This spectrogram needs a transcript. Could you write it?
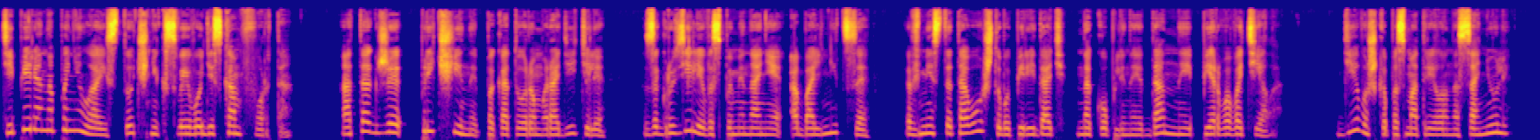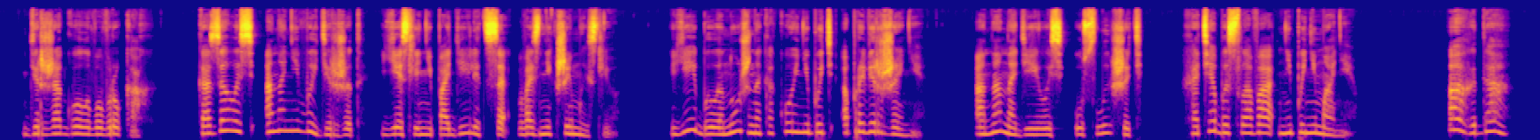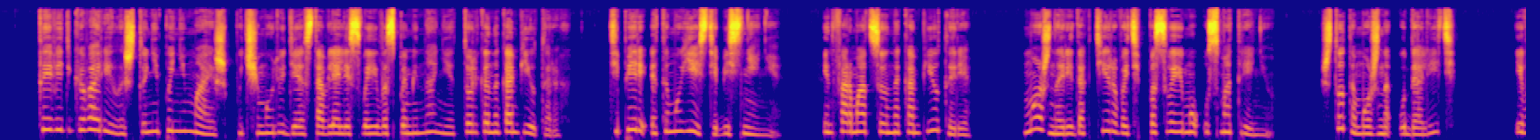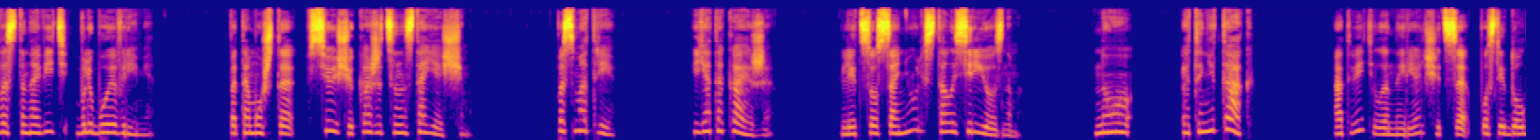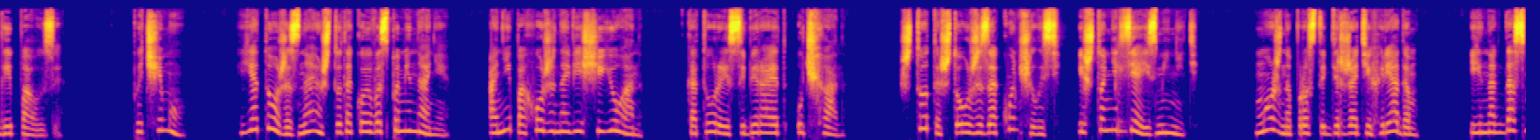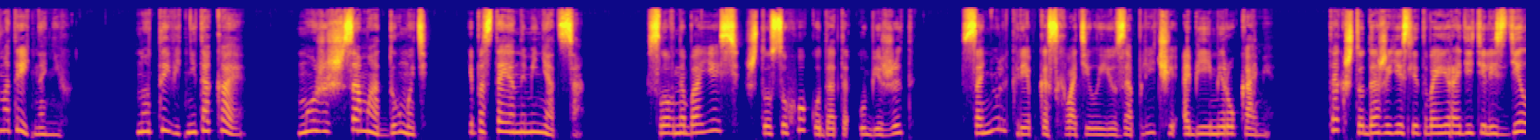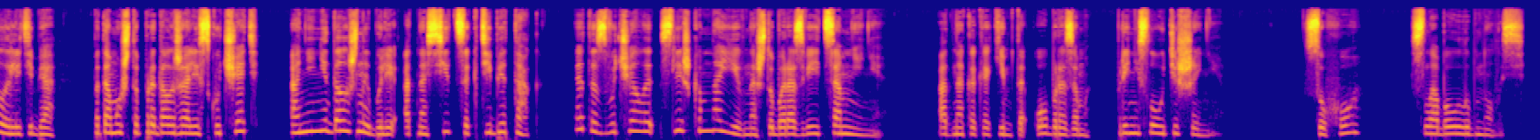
Теперь она поняла источник своего дискомфорта, а также причины, по которым родители загрузили воспоминания о больнице вместо того, чтобы передать накопленные данные первого тела. Девушка посмотрела на Санюль, держа голову в руках. Казалось, она не выдержит, если не поделится возникшей мыслью. Ей было нужно какое-нибудь опровержение. Она надеялась услышать хотя бы слова непонимания. «Ах, да, ты ведь говорила, что не понимаешь, почему люди оставляли свои воспоминания только на компьютерах. Теперь этому есть объяснение. Информацию на компьютере можно редактировать по своему усмотрению. Что-то можно удалить и восстановить в любое время, потому что все еще кажется настоящим. Посмотри, я такая же. Лицо Санюль стало серьезным. Но это не так, ответила ныряльщица после долгой паузы. Почему? Я тоже знаю, что такое воспоминания. Они похожи на вещи Юан, которые собирает Учхан. Что-то, что уже закончилось и что нельзя изменить. Можно просто держать их рядом и иногда смотреть на них. Но ты ведь не такая. Можешь сама думать и постоянно меняться. Словно боясь, что Сухо куда-то убежит, Санюль крепко схватил ее за плечи обеими руками. Так что даже если твои родители сделали тебя, потому что продолжали скучать, они не должны были относиться к тебе так. Это звучало слишком наивно, чтобы развеять сомнения. Однако каким-то образом принесло утешение. Сухо слабо улыбнулась.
